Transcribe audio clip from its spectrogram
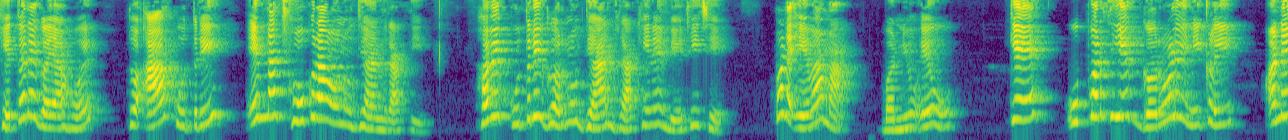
ખેતરે ગયા હોય તો આ કૂતરી એમના છોકરાઓનું ધ્યાન રાખતી. હવે કૂતરી ઘરનું ધ્યાન રાખીને બેઠી છે. પણ એવામાં બન્યું એવું કે ઉપરથી એક ગરોળી નીકળી અને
